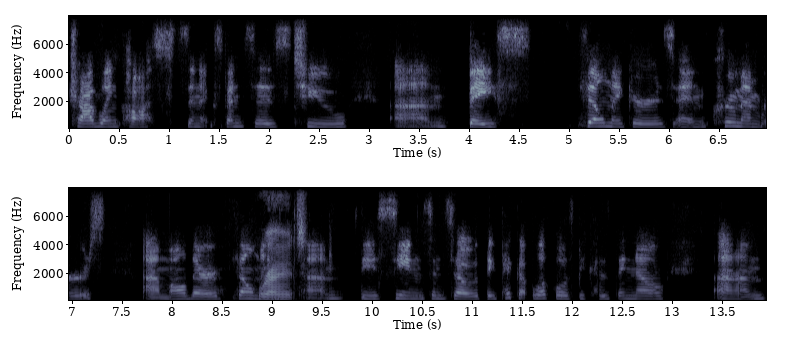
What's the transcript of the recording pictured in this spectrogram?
traveling costs and expenses to um, base filmmakers and crew members um, while they're filming Right. um, these scenes. And so they pick up locals because they know um,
